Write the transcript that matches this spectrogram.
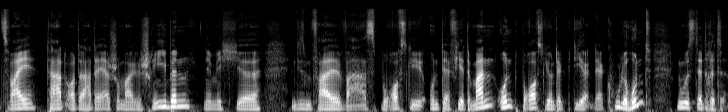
Zwei Tatorte hat er ja schon mal geschrieben, nämlich äh, in diesem Fall war es Borowski und der vierte Mann und Borowski und der, der, der coole Hund. Nur ist der dritte.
